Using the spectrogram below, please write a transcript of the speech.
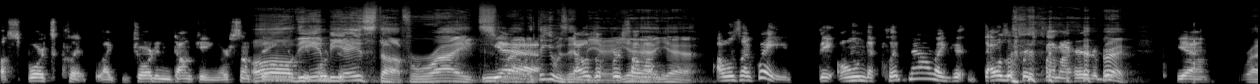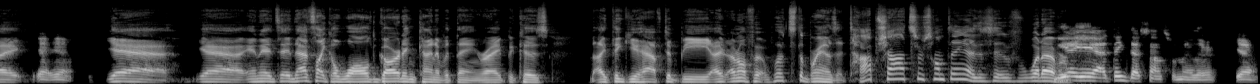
a sports clip, like Jordan dunking or something. Oh, the NBA just, stuff, right? Yeah, right. I think it was that NBA. was the first yeah, time. I, yeah, I was like, wait, they own the clip now? Like that was the first time I heard of it. right. Yeah. Right. Yeah, yeah. Yeah. Yeah. And it's and that's like a walled garden kind of a thing, right? Because I think you have to be I, don't know if it, what's the brand? Is it Top Shots or something? I just whatever. Yeah, yeah, I think that sounds familiar. Yeah.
